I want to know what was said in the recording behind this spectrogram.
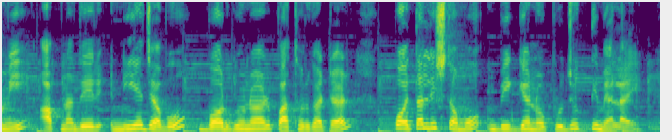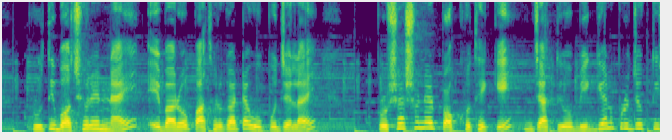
আমি আপনাদের নিয়ে যাব বরগুনার পাথরঘাটার পঁয়তাল্লিশতম বিজ্ঞান ও প্রযুক্তি মেলায়। প্রতি বছরের ন্যায় এবারও পাথরঘাটা উপজেলায় প্রশাসনের পক্ষ থেকে জাতীয় বিজ্ঞান প্রযুক্তি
